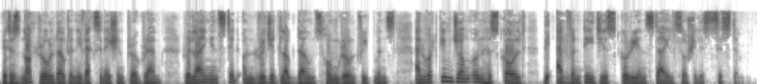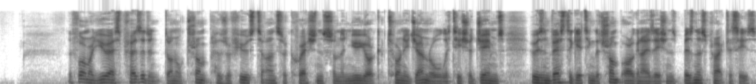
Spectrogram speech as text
It has not rolled out any vaccination program, relying instead on rigid lockdowns, homegrown treatments, and what Kim Jong un has called the advantageous Korean style socialist system. The former US President Donald Trump has refused to answer questions from the New York Attorney General Letitia James, who is investigating the Trump Organization's business practices.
